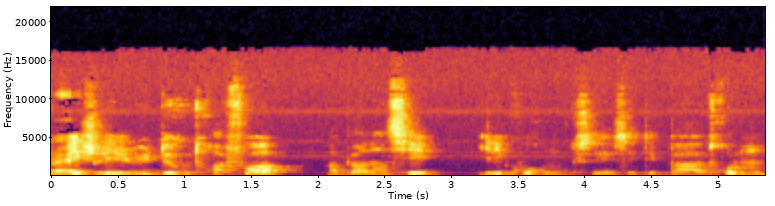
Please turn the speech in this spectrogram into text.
Et je l'ai lu deux ou trois fois, un peu en entier. Il est court donc c'était pas trop long.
